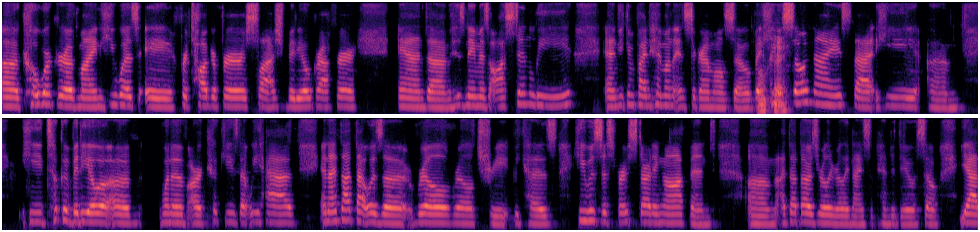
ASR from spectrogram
a coworker of mine, he was a photographer slash videographer, and um, his name is Austin Lee, and you can find him on Instagram also. But okay. he was so nice that he um, he took a video of one of our cookies that we have. And i thought that was a real real treat because he was just first starting off and um, i thought that was really really nice of him to do. So yeah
